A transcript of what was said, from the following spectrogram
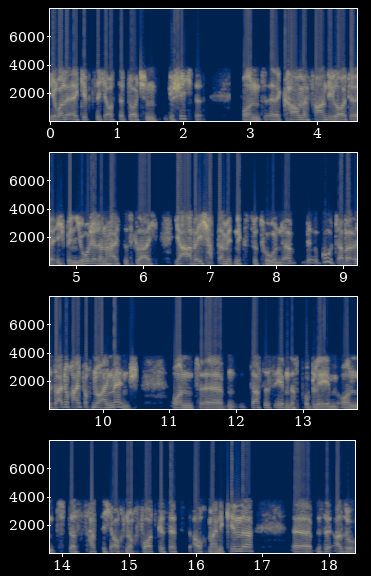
Die Rolle ergibt sich aus der deutschen Geschichte. Und äh, kaum erfahren die Leute, ich bin Jude, dann heißt es gleich, ja, aber ich habe damit nichts zu tun. Äh, gut, aber sei doch einfach nur ein Mensch. Und äh, das ist eben das Problem. Und das hat sich auch noch fortgesetzt. Auch meine Kinder, äh, also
